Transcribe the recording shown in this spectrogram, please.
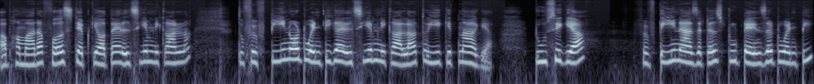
अब हमारा फ़र्स्ट स्टेप क्या होता है? एलसीएम निकालना। तो 15 और 20 का एलसीएम निकाला तो ये कितना आ गया? टू से गया। 15 as it is two ten ज़ ट्वेंटी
